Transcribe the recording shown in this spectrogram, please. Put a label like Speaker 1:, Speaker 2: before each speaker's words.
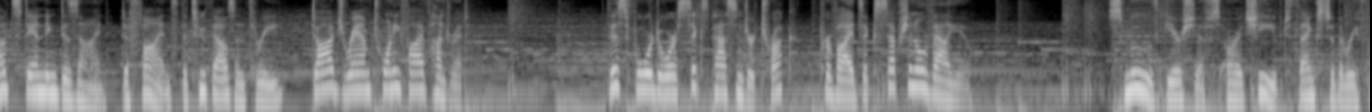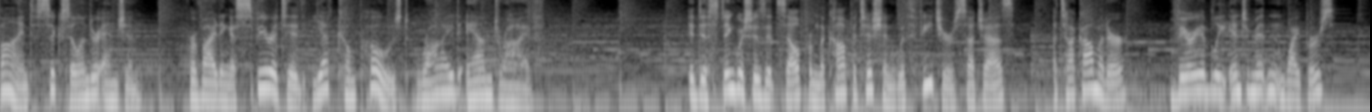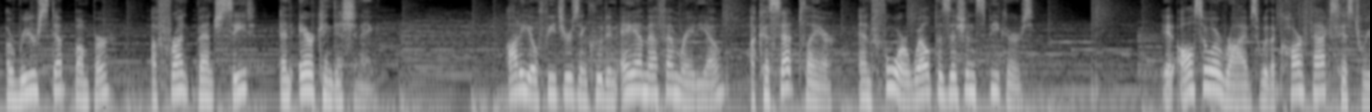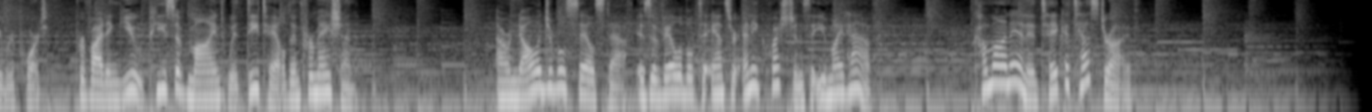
Speaker 1: outstanding design defines the 2003 Dodge Ram 2500. This four-door, six-passenger truck provides exceptional value. Smooth gear shifts are achieved thanks to the refined six-cylinder engine, providing a spirited yet composed ride and drive. It distinguishes itself from the competition with features such as a tachometer, variably intermittent wipers, a rear step bumper, a front bench seat, and air conditioning. Audio features include an AM FM radio, a cassette player, and four well positioned speakers. It also arrives with a Carfax history report, providing you peace of mind with detailed information. Our knowledgeable sales staff is available to answer any questions that you might have. Come on in and take a test drive.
